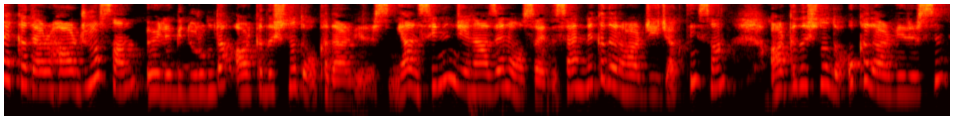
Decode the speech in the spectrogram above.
ne kadar harcıyorsan öyle bir durumda arkadaşına da o kadar verirsin. Yani senin cenazen olsaydı sen ne kadar harcayacaktıysan arkadaşına da o kadar verirsin.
